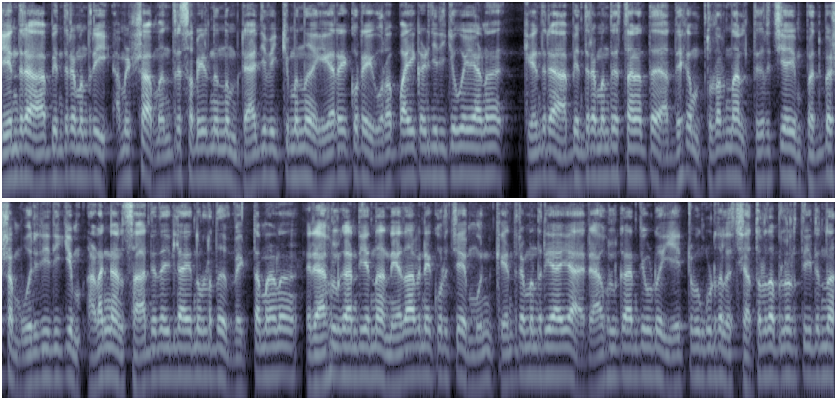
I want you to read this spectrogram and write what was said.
കേന്ദ്ര ആഭ്യന്തരമന്ത്രി അമിത്ഷാ മന്ത്രിസഭയിൽ നിന്നും രാജിവെക്കുമെന്ന് ഏറെക്കുറെ ഉറപ്പായി കഴിഞ്ഞിരിക്കുകയാണ്. കേന്ദ്ര ആഭ്യന്തരമന്ത്രി സ്ഥാനത്ത് അദ്ദേഹം തുടർന്നാൽ തീർച്ചയായും പ്രതിപക്ഷം ഒരു രീതിക്കും അടങ്ങാൻ സാധ്യതയില്ല എന്നുള്ളത് വ്യക്തമാണ്. രാഹുൽ ഗാന്ധി എന്ന നേതാവിനെക്കുറിച്ച് മുൻ കേന്ദ്രമന്ത്രിയായ രാഹുൽ ഗാന്ധിയോട് ഏറ്റവും കൂടുതൽ ശത്രുത പുലർത്തിയിരുന്ന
